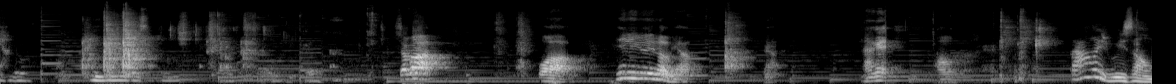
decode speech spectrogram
ရလို့ခိုင်းနေတယ်စကင်းဆ ရာမဟွာဟင်းလေးလေးတော့ဗျာ။ဒါကဲဟုတ်တားရွေးဆောင်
